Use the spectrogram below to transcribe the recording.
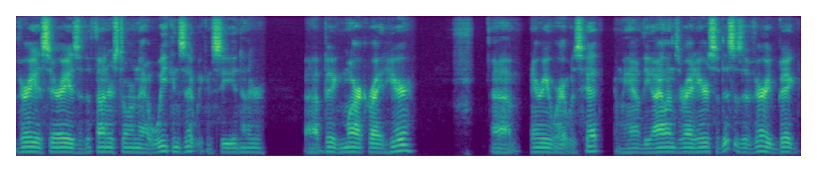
various areas of the thunderstorm that weakens it. We can see another uh, big mark right here, uh, area where it was hit, and we have the islands right here. So this is a very big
